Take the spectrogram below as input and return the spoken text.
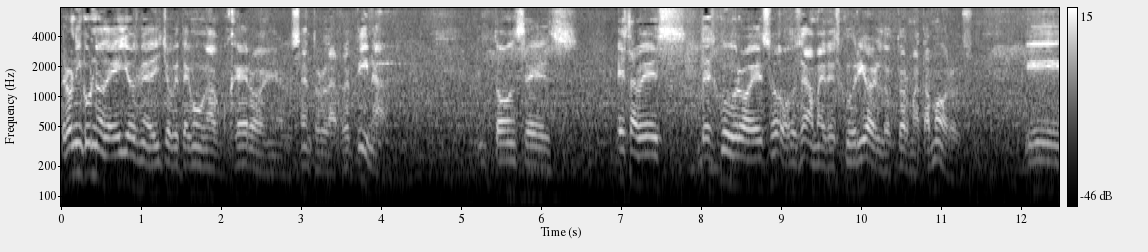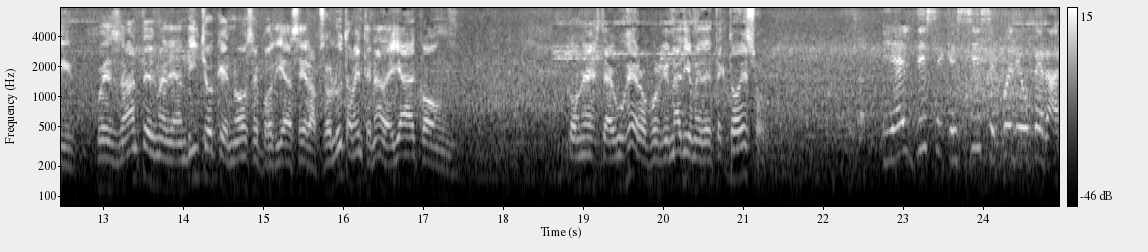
pero ninguno de ellos me ha dicho que tengo un agujero en el centro de la retina. Entonces, esta vez descubro eso, o sea, me descubrió el doctor Matamoros. Y pues antes me habían dicho que no se podía hacer absolutamente nada ya con, con este agujero, porque nadie me detectó eso. Y él dice que sí se puede operar.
